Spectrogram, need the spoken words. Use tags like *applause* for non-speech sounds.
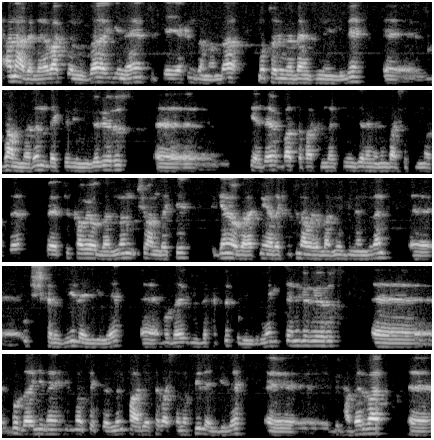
ana haberlere baktığımızda yine Türkiye yakın zamanda motorin ve benzinle ilgili e, zamların beklediğini görüyoruz. E, Türkiye'de WhatsApp hakkındaki incelemenin başlatılması ve Türk Hava Yolları'nın şu andaki genel olarak dünyadaki bütün hava yollarını ilgilendiren e, uçuş kriziyle ilgili e, burada yüzde kırklık bir indirime gideceğini görüyoruz. E, burada yine hizmet sektörünün faaliyete başlamasıyla ilgili bir haber var.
